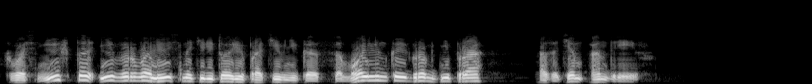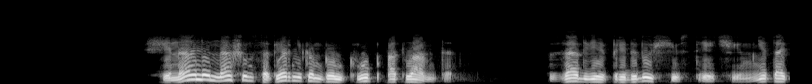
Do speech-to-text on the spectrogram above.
Сквозь них-то и ворвались на территорию противника Самойленко, игрок Днепра, а затем Андреев. В финале нашим соперником был клуб Атланта. За две предыдущие встречи мне так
